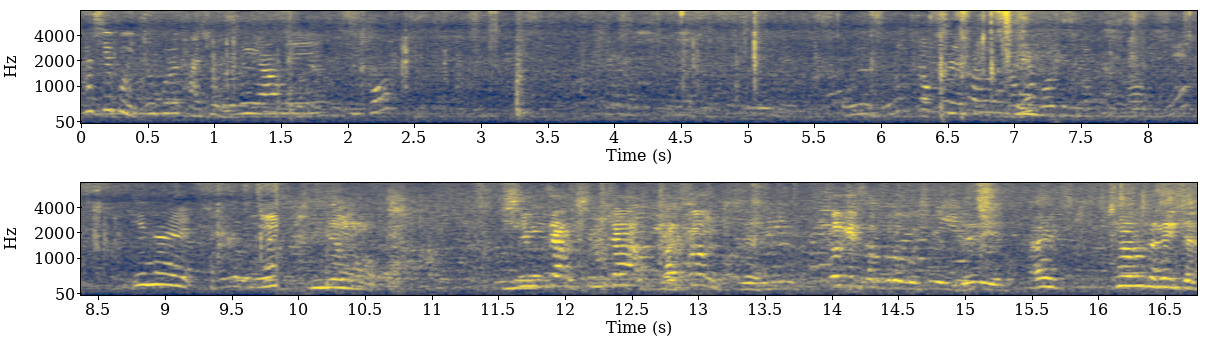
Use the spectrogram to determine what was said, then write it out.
하시고 이쪽으로 다시 오세요. 네. 그리고 이날 심장, 심장, 가슴 거기서 물어보시면 돼요. 아니, 처음부터 이제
